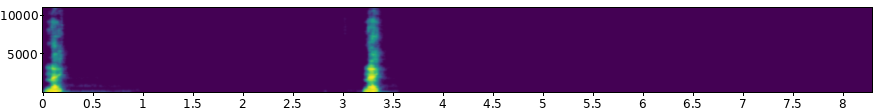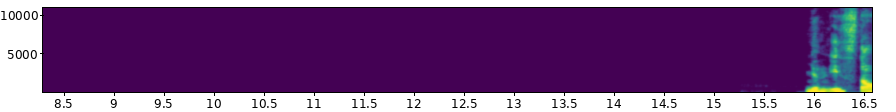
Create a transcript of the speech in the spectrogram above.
Next. Next. Nhấn Install.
